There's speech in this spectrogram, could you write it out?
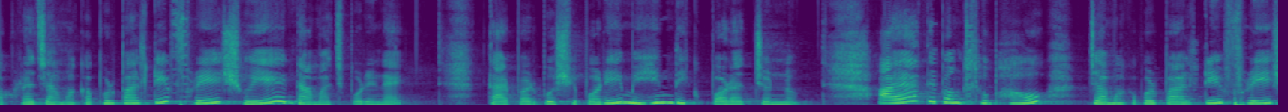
আফরা জামা কাপড় পাল্টে ফ্রেশ হয়ে নামাজ পড়ে নেয়। তারপর বসে পড়ে মেহেন্দি পড়ার জন্য। আয়াত এবং সুভাও জামা কাপড় পাল্টে ফ্রেশ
